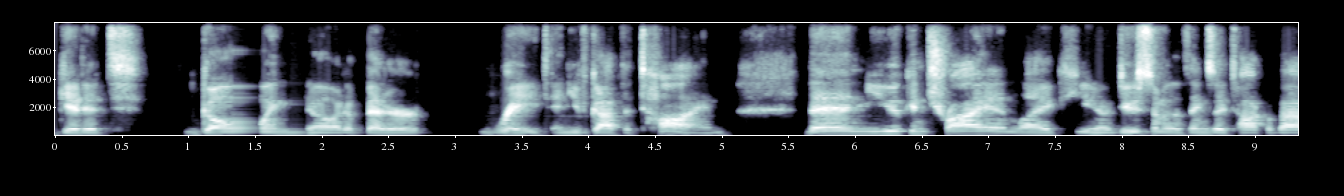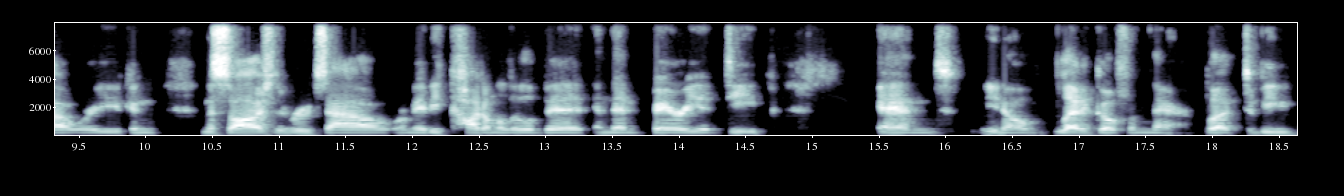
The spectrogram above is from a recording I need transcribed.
get it going, you know, at a better rate and you've got the time, then you can try and like, you know, do some of the things they talk about where you can massage the roots out or maybe cut them a little bit and then bury it deep and, you know, let it go from there. But to be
